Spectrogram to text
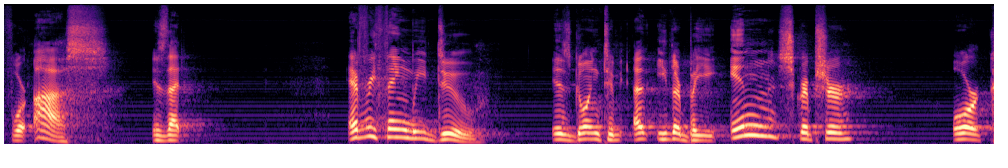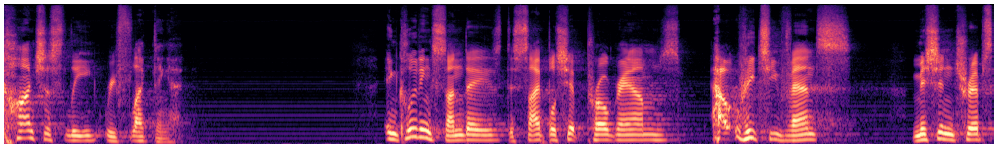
for us is that everything we do is going to either be in Scripture or consciously reflecting it, including Sundays, discipleship programs, outreach events, mission trips,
